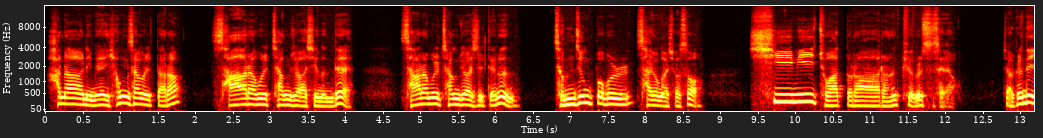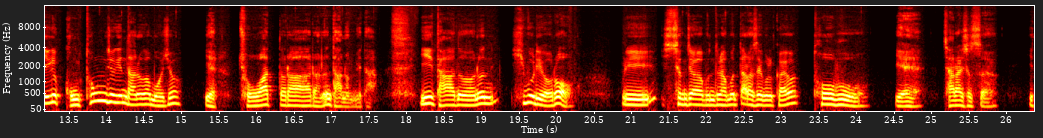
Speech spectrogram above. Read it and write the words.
하나님의 형상을 따라 사람을 창조하시는데 사람을 창조하실 때는 점증법을 사용하셔서 심히 좋았더라라는 표현을 쓰세요. 자, 그런데 이게 공통적인 단어가 뭐죠? 예, 좋았더라라는 단어입니다. 이 단어는 히브리어로 우리 시청자분들 한번 따라서 해볼까요? 토부. 예, 잘하셨어요. 이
